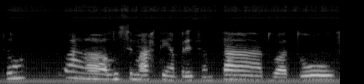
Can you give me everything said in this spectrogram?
Então, a Lucimar tem apresentado, o Adolfo,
